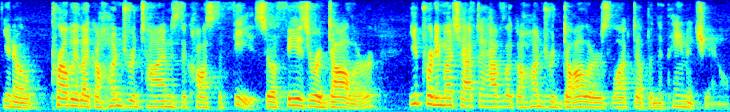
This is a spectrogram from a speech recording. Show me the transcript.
you know probably like a hundred times the cost of fees. So if fees are a dollar, you pretty much have to have like a hundred dollars locked up in the payment channel.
